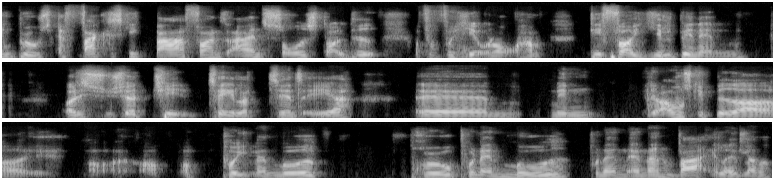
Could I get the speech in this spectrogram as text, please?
Ambrose, er faktisk ikke bare for hans egen sårede stolthed og for at få hævn over ham. Det er for at hjælpe en anden. Og det synes jeg taler til hans ære. Øh, men det var måske bedre øh, og, og, og på en eller anden måde prøve på en anden måde, på en anden, anden vej eller et eller andet.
